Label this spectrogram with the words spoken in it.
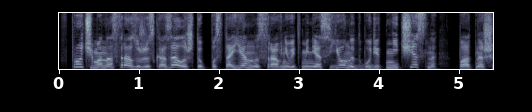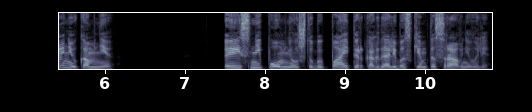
Впрочем, она сразу же сказала, что постоянно сравнивать меня с Йонет будет нечестно по отношению ко мне. Эйс не помнил, чтобы Пайпер когда-либо с кем-то сравнивали.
